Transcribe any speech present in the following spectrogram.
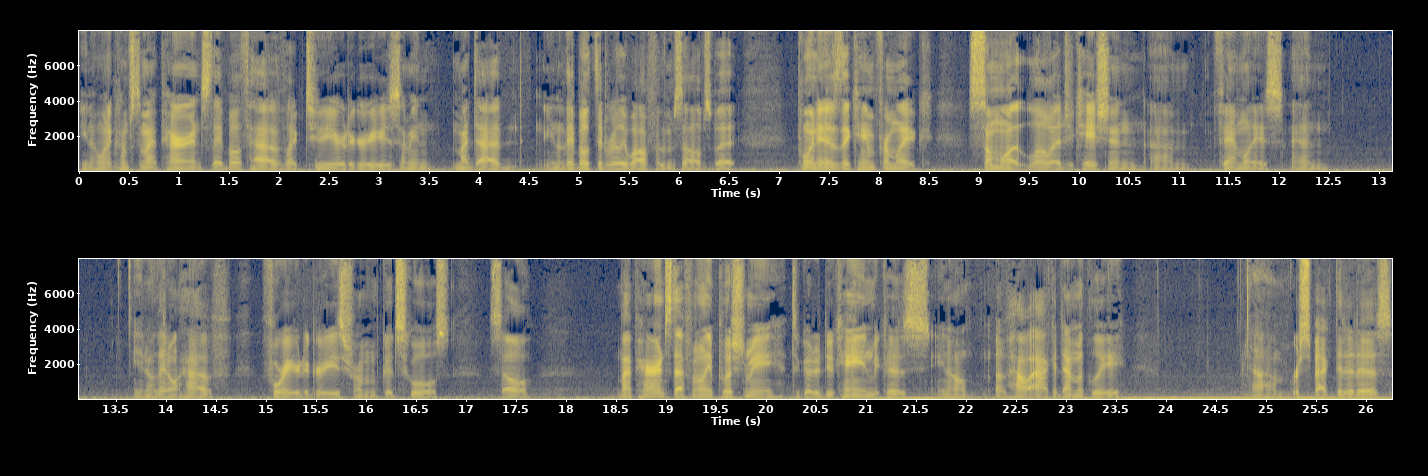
you know, when it comes to my parents, they both have like two year degrees. I mean, my dad, you know, they both did really well for themselves, but point is, they came from like somewhat low education um, families, and you know, they don't have four year degrees from good schools. So, my parents definitely pushed me to go to Duquesne because you know of how academically um, respected it is,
